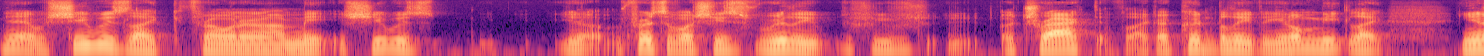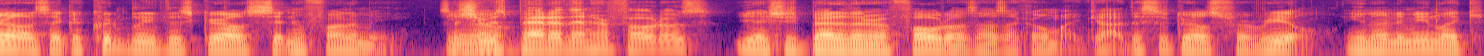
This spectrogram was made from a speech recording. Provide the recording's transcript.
Yeah, well, she was like throwing it on me. She was, you know, first of all, she's really she's attractive. Like I couldn't believe it. You don't meet like, you know, it's like I couldn't believe this girl sitting in front of me. So she know? was better than her photos. yeah, she's better than her photos. I was like, oh my god, this is girl's for real. You know what I mean? Like,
